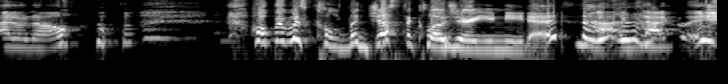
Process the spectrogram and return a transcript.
I don't know. Hope it was cl- the, just the closure you needed. yeah, exactly.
